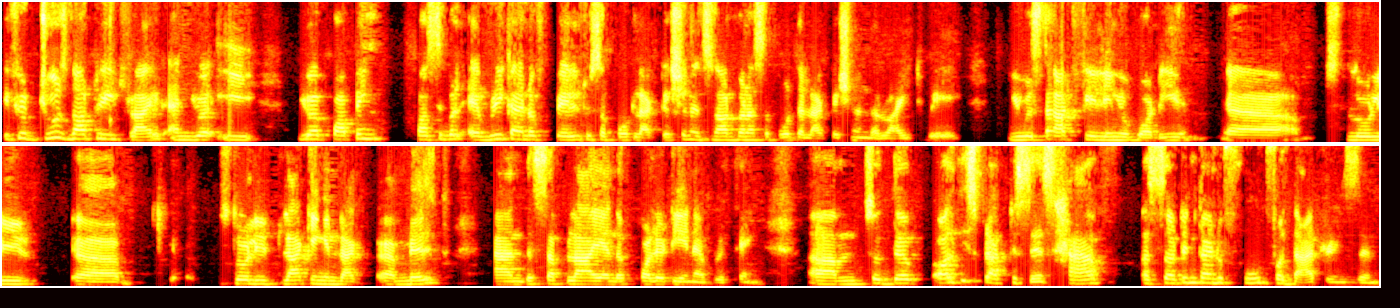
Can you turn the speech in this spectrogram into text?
if you choose not to eat right and you are eat, you are popping possible every kind of pill to support lactation, it's not going to support the lactation in the right way. You will start feeling your body uh, slowly uh, slowly lacking in like, uh, milk and the supply and the quality and everything. Um, so the, all these practices have a certain kind of food for that reason.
